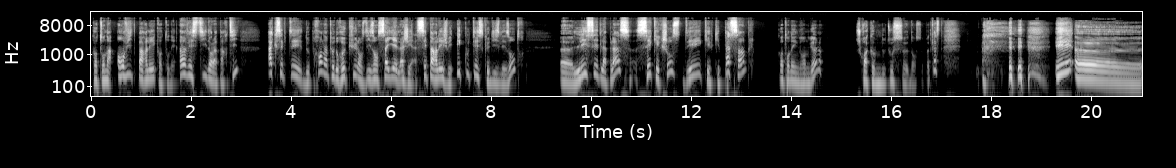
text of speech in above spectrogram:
Quand on a envie de parler, quand on est investi dans la partie, accepter de prendre un peu de recul en se disant ça y est, là j'ai assez parlé, je vais écouter ce que disent les autres. Euh, laisser de la place, c'est quelque chose qui, est, qui est pas simple quand on a une grande gueule. Je crois comme nous tous euh, dans ce podcast. et, euh,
